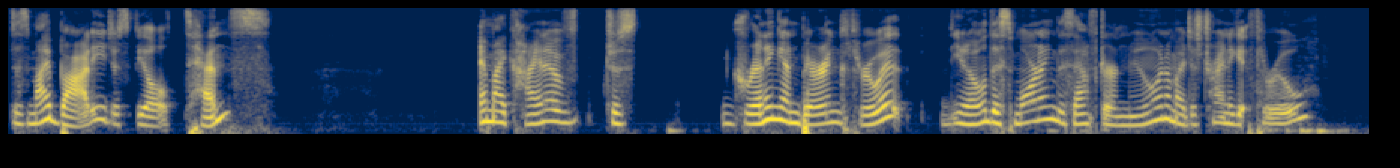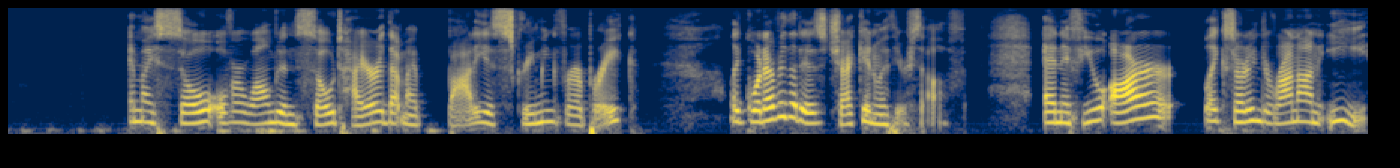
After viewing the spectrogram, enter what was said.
does my body just feel tense? Am I kind of just grinning and bearing through it? You know, this morning, this afternoon? Am I just trying to get through? Am I so overwhelmed and so tired that my body is screaming for a break? Like, whatever that is, check in with yourself. And if you are like starting to run on E,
